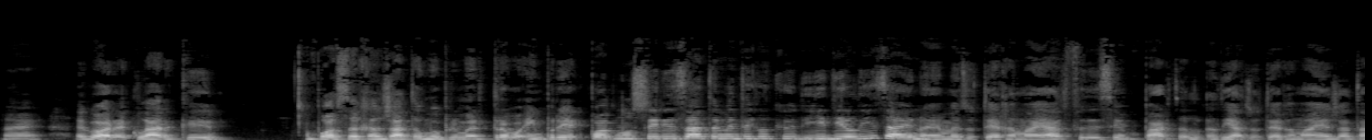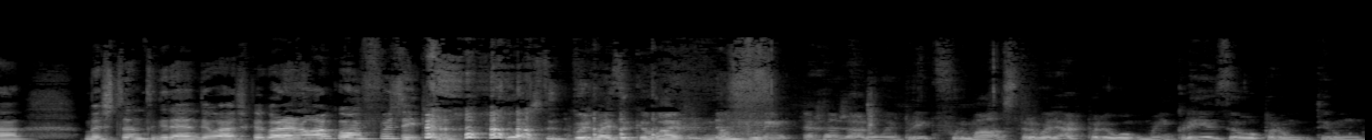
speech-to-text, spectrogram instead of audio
Não é? Agora, claro que posso arranjar até o meu primeiro emprego, pode não ser exatamente aquilo que eu idealizei, não é? Mas o Terra Maia há de fazer sempre parte. Aliás, o Terra Maia já está bastante grande, eu acho que agora não há como fugir. Eu acho que depois vais acabar não por arranjar um emprego formal, de trabalhar para uma empresa ou para um, ter um,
